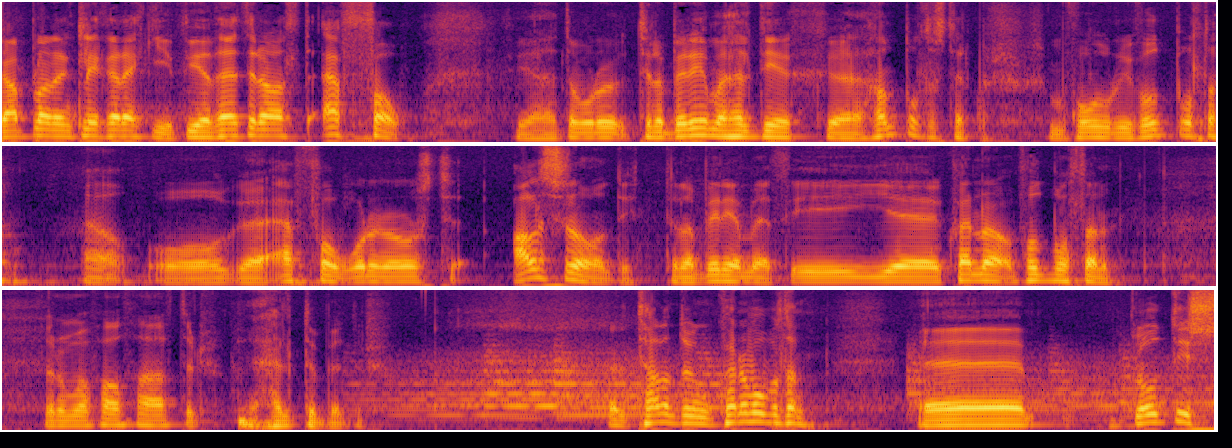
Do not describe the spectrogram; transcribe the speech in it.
Gablarinn klikkar ekki, því að þetta er allt FH að þetta voru til að byrja með held ég handbóltastelpur sem fóru í fótbólta Já, og uh, FH voru náttúrulega allsráðandi til að byrja með í uh, hverna fótbóltanum þurfum að fá það aftur. Heldur betur. Það er talandi um hverna fótbóltan uh, Glótis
